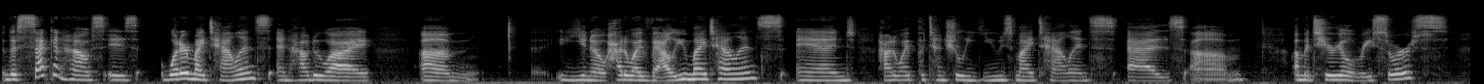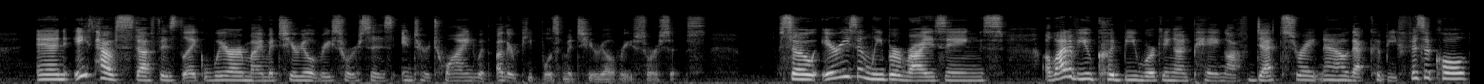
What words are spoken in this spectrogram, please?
the second house is what are my talents and how do I, um, you know, how do I value my talents and how do I potentially use my talents as um, a material resource? And eighth house stuff is like where are my material resources intertwined with other people's material resources? So, Aries and Libra risings a lot of you could be working on paying off debts right now. That could be physical,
